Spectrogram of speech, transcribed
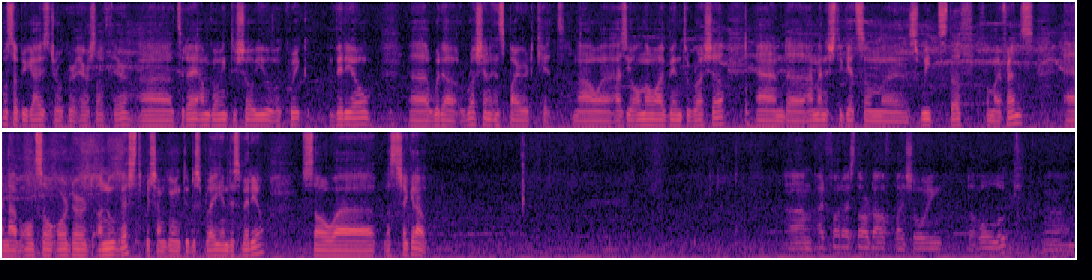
What's up you guys, Joker Airsoft here. Uh, today I'm going to show you a quick video uh, with a Russian inspired kit. Now uh, as you all know I've been to Russia and uh, I managed to get some uh, sweet stuff from my friends and I've also ordered a new vest which I'm going to display in this video. So uh, let's check it out. Um, I thought I'd start off by showing the whole look. Um,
